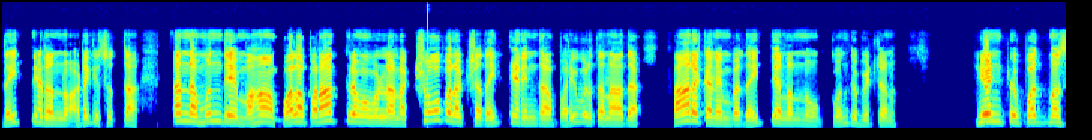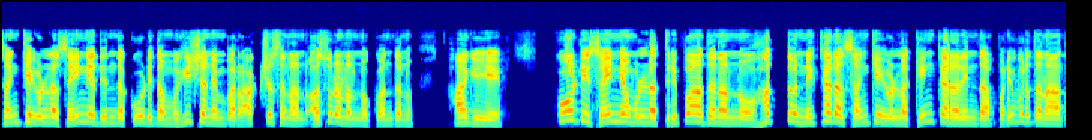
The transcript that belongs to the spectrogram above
ದೈತ್ಯರನ್ನು ಅಡಗಿಸುತ್ತಾ ತನ್ನ ಮುಂದೆ ಮಹಾ ಬಲ ಪರಾಕ್ರಮವುಳ್ಳ ಲಕ್ಷೋಪಲಕ್ಷ ದೈತ್ಯರಿಂದ ಪರಿವೃತನಾದ ತಾರಕನೆಂಬ ದೈತ್ಯನನ್ನು ಕೊಂದು ಬಿಟ್ಟನು ಎಂಟು ಪದ್ಮ ಸಂಖ್ಯೆಯುಳ್ಳ ಸೈನ್ಯದಿಂದ ಕೂಡಿದ ಮಹಿಷನೆಂಬ ರಾಕ್ಷಸನನ್ನು ಅಸುರನನ್ನು ಕೊಂದನು. ಹಾಗೆಯೇ ಕೋಟಿ ಸೈನ್ಯವುಳ್ಳ ತ್ರಿಪಾದನನ್ನು ಹತ್ತು ನಿಖರ ಸಂಖ್ಯೆಯುಳ್ಳ ಕಿಂಕರರಿಂದ ಪರಿವೃತನಾದ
